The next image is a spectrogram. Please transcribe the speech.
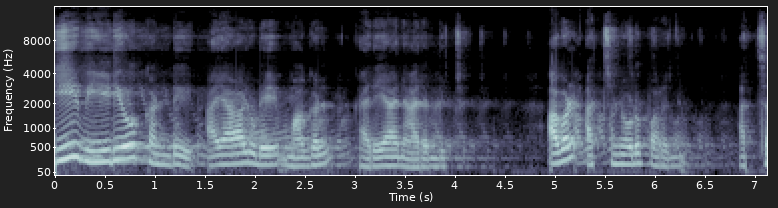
ഈ വീഡിയോ കണ്ട് അയാളുടെ മകൾ കരയാൻ ആരംഭിച്ചു. അവൾ അച്ഛനോട് പറഞ്ഞു അച്ഛ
